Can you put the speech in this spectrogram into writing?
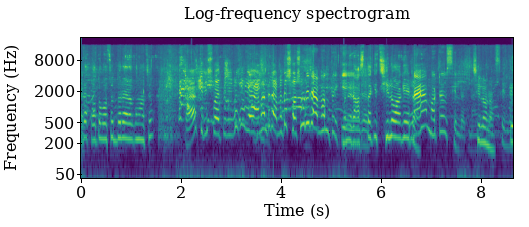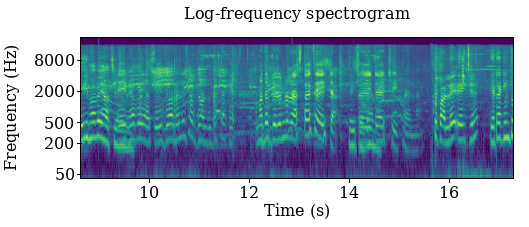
এটা কত বছর ধরে এরকম আছে? আমাদের আমাদের শ্বশুরের আমল থেকে। মানে রাস্তা কি ছিল আগে এটা? না মোটেও ছিল না। ছিল না। এইভাবেই আছে। এইভাবেই আছে। এই জল হলে সব জল বেঁধে থাকে। আমাদের বেরোনোর রাস্তায় তো এইটা। এইটা, ঠিক হয় না। দেখতে পারলে এই যে এটা কিন্তু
